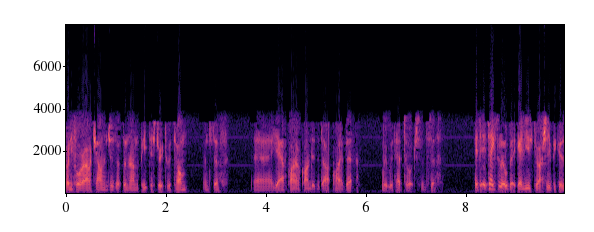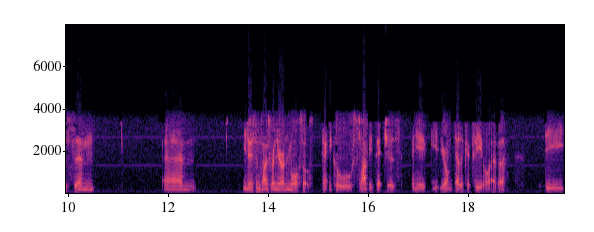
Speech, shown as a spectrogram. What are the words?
24-hour challenges I've done around the Peak District with Tom and stuff. Uh, yeah, I've climbed, I've climbed in the dark quite a bit with, with head torches and stuff. It, it takes a little bit getting used to actually because, um, um, you know, sometimes when you're on more sort of technical slabby pitches and you you're on delicate feet or whatever, the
